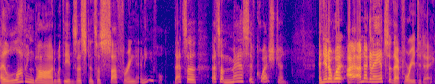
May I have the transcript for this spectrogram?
a loving God with the existence of suffering and evil? That's a, that's a massive question. And you know what? I, I'm not going to answer that for you today.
